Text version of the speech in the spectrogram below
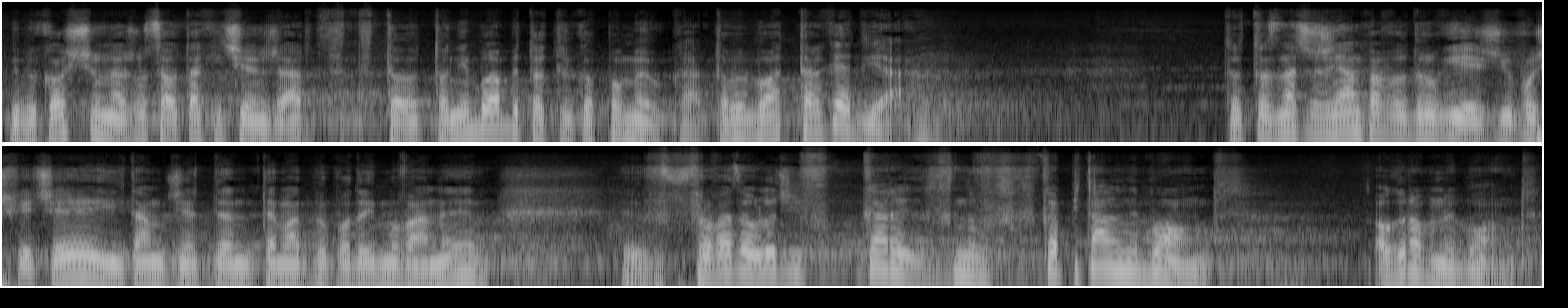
Gdyby Kościół narzucał taki ciężar, to, to nie byłaby to tylko pomyłka, to by była tragedia. To, to znaczy, że Jan Paweł II jeździł po świecie i tam, gdzie ten temat był podejmowany, wprowadzał ludzi w, kary, w, no, kapitalny błąd, ogromny błąd.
